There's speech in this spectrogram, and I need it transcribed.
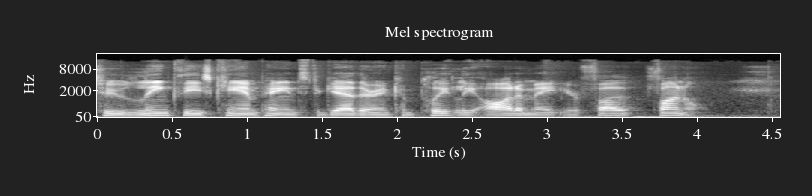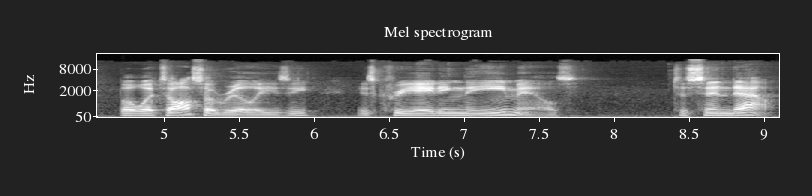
to link these campaigns together and completely automate your fu funnel. But what's also real easy is creating the emails to send out.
